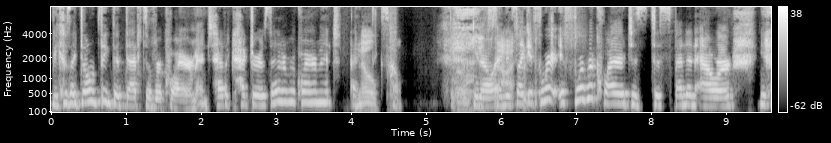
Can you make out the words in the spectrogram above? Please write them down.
Because I don't think that that's a requirement. Hec- Hector, is that a requirement? I think so. You know, and not. it's like if we're if we're required to to spend an hour, you know,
